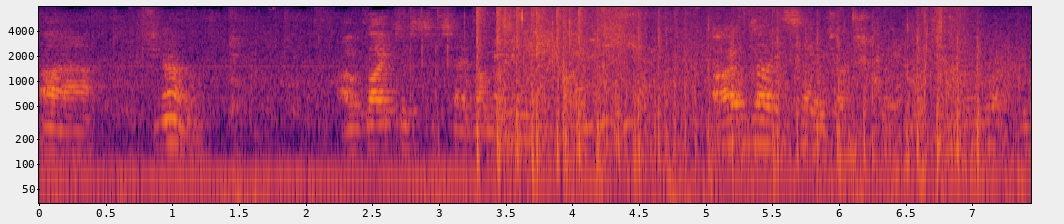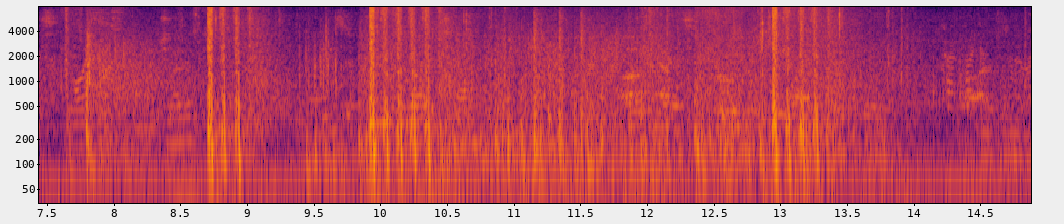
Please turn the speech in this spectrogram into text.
Uh, no. I would like just to say one thing. I would like to say, Joshua, you know what this is? I'm joking. He's a good right champion. Okay, so probably the right champion. But I don't know.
